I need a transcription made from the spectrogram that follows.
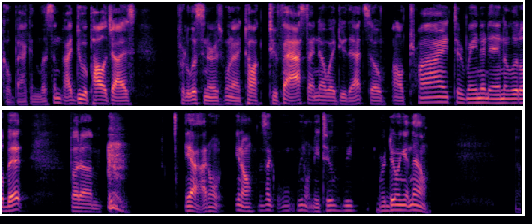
go back and listen. I do apologize for the listeners when I talk too fast. I know I do that, so I'll try to rein it in a little bit. But um, yeah, I don't. You know, it's like we don't need to. We we're doing it now. Yeah.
